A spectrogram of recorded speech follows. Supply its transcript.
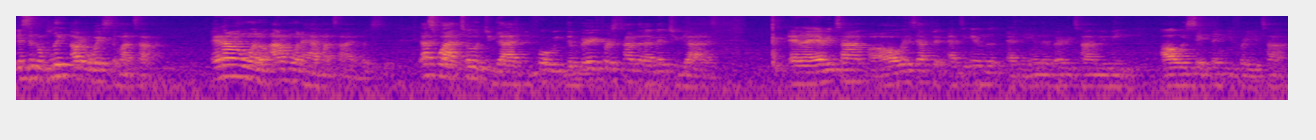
It's a complete utter waste of my time. And I don't want to, I don't want to have my time wasted. That's why I told you guys before we, the very first time that I met you guys, and I, every time, I always after, at the end of, at the end of every time we meet, I always say thank you for your time.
